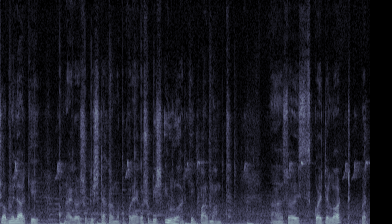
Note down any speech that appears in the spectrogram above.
সব মিলে আর কি আপনার এগারোশো বিশ টাকার মতো পড়ে, এগারোশো বিশ ইউরো আর কি per month so it's quite a lot but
